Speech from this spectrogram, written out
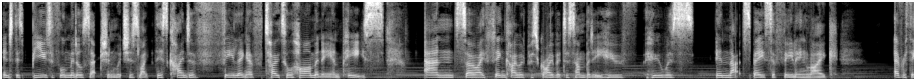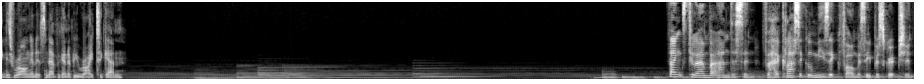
into this beautiful middle section, which is like this kind of feeling of total harmony and peace. And so I think I would prescribe it to somebody who who was in that space of feeling like everything is wrong and it's never going to be right again. Thanks to Amber Anderson for her classical music pharmacy prescription.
